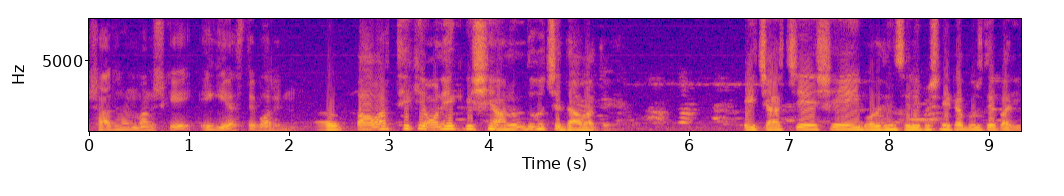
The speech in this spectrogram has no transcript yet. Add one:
সাধারণ মানুষকে এগিয়ে আসতে বলেন। পাওয়ার থেকে অনেক বেশি আনন্দ হচ্ছে দাওয়াতে। এই চার্চে এসে এই বড়দিন সেলিব্রেশন এটা বুঝতে পারি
